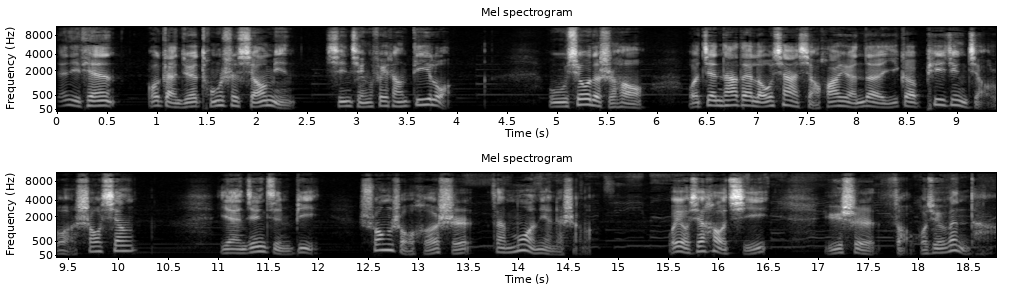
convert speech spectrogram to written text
前几天，我感觉同事小敏心情非常低落。午休的时候，我见她在楼下小花园的一个僻静角落烧香，眼睛紧闭，双手合十，在默念着什么。我有些好奇，于是走过去问她：“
